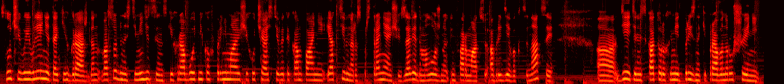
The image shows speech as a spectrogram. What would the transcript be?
В случае выявления таких граждан, в особенности медицинских работников, принимающих участие в этой кампании и активно распространяющих заведомо ложную информацию о вреде вакцинации, а, деятельность которых имеет признаки правонарушений –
